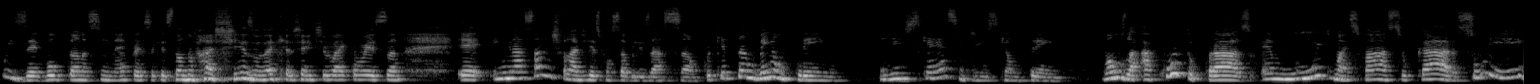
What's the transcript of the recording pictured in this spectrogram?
Pois é, voltando assim, né, para essa questão do machismo, né, que a gente vai conversando. É engraçado a gente falar de responsabilização, porque também é um treino. A gente esquece disso, que é um treino. Vamos lá, a curto prazo é muito mais fácil o cara sumir,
